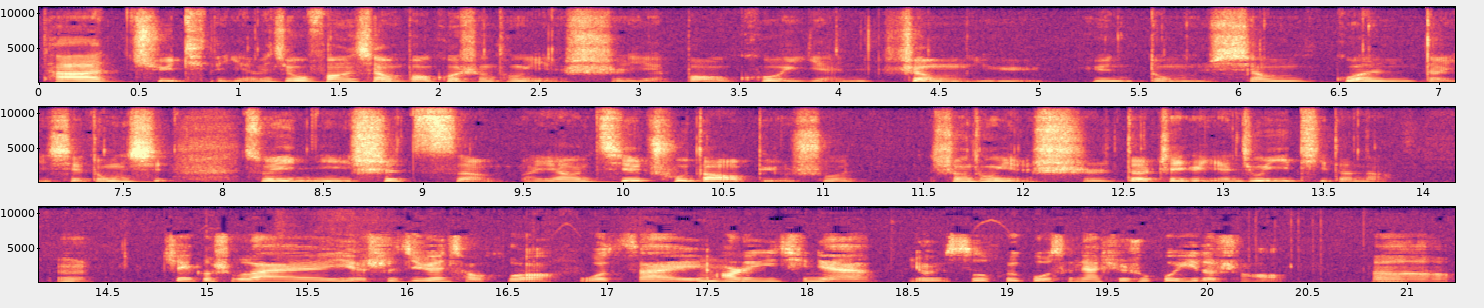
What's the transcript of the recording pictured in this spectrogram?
他具体的研究方向包括生酮饮食，也包括炎症与运动相关的一些东西。所以你是怎么样接触到，比如说生酮饮食的这个研究议题的呢？嗯，这个说来也是机缘巧合。我在二零一七年有一次回国参加学术会议的时候。呃，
